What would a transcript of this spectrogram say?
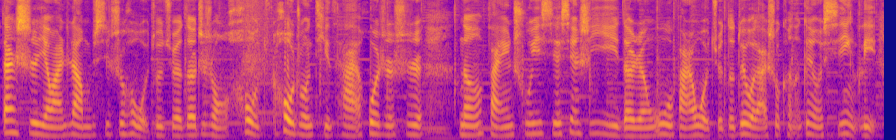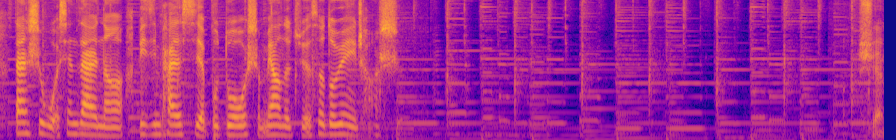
但是演完这两部戏之后，我就觉得这种厚厚重题材，或者是能反映出一些现实意义的人物，反而我觉得对我来说可能更有吸引力。但是我现在呢，毕竟拍的戏也不多，我什么样的角色都愿意尝试。选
